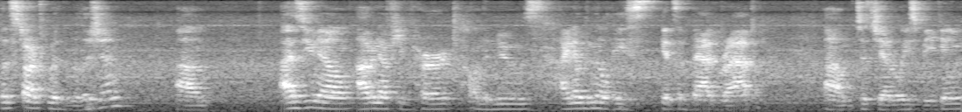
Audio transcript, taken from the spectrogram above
let's start with religion. Um, as you know, I don't know if you've heard on the news, I know the Middle East gets a bad rap, um, just generally speaking,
